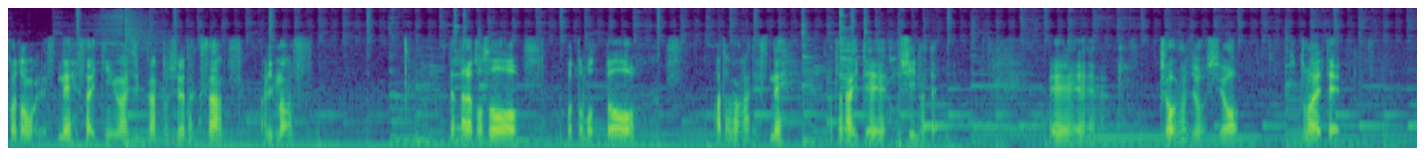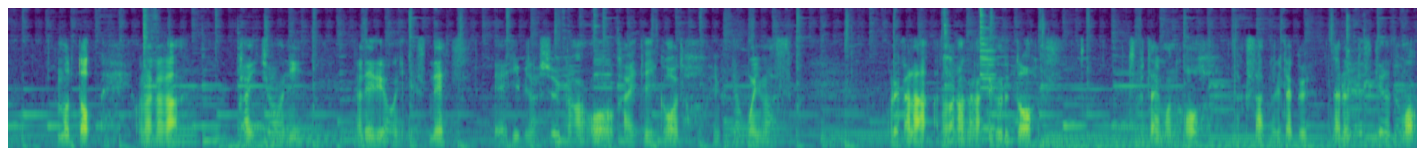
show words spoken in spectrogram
こともですね最近は実感としてたくさんあります。だからこそもっともっと頭がですね働いてほしいので、えー、腸の上司を整えてもっとお腹が快調になれるようにですね、え日々の習慣を変えていこうというふうに思います。これから暖かくなってくると冷たいものをたくさん取りたくなるんですけれども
